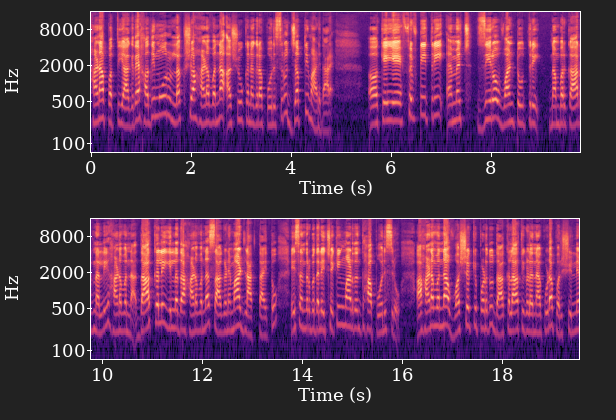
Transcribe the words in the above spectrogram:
ಹಣ ಪತ್ತೆಯಾಗಿದೆ. ಹದಿಮೂರು ಲಕ್ಷ ಹಣವನ್ನ ಅಶೋಕನಗರ ಪೊಲೀಸರು ಜಪ್ತಿ ಮಾಡಿದ್ದಾರೆ. KA fifty three MH zero one two three number ಕಾರ್ನಲ್ಲಿ ಹಣವನ್ನ, ದಾಖಲೆ ಇಲ್ಲದ ಹಣವನ್ನ ಸಾಗಣೆ ಮಾಡಲಾಗ್ತಾ ಇತ್ತು. ಈ ಸಂದರ್ಭದಲ್ಲಿ ಚೆಕಿಂಗ್ ಮಾಡಿದಂತಹ ಪೊಲೀಸರು ಆ ಹಣವನ್ನ ವಶಕ್ಕೆ ಪಡೆದು ದಾಖಲಾತಿಗಳನ್ನ ಕೂಡ ಪರಿಶೀಲನೆ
